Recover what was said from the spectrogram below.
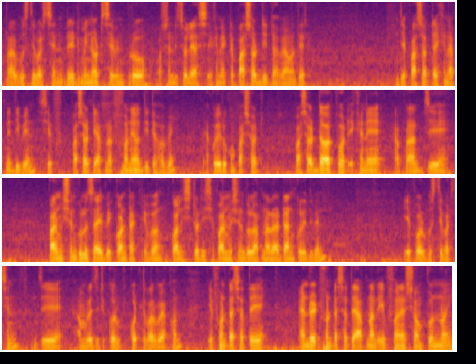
আপনারা বুঝতে পারছেন রেডমি নোট সেভেন প্রো অপশানটি চলে আসছে। এখানে একটা পাসওয়ার্ড দিতে হবে আমাদের। যে পাসওয়ার্ডটা এখানে আপনি দিবেন, সে পাসওয়ার্ডটি আপনার ফোনেও দিতে হবে। একই রকম পাসওয়ার্ড পাসওয়ার্ড দেওয়ার পর এখানে আপনার যে পারমিশনগুলো চাইবে কন্ট্যাক্ট এবং কল হিস্টোরি সে পারমিশনগুলো আপনারা ডান করে দিবেন। এরপর বুঝতে পারছেন যে আমরা যেটি কর- করতে পারব এখন, এই ফোনটার সাথে অ্যান্ড্রয়েড ফোনটার সাথে আপনার এই ফোনের সম্পূর্ণই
